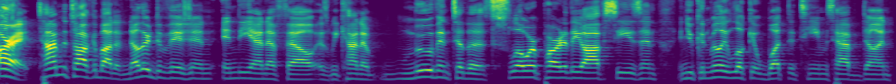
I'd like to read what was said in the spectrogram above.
All right, time to talk about another division in the NFL as we kind of move into the slower part of the offseason and you can really look at what the teams have done.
